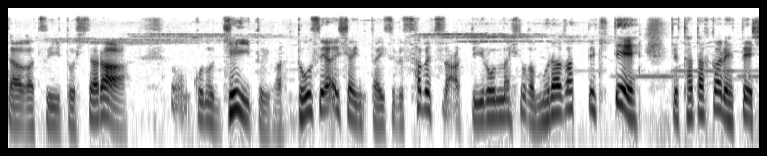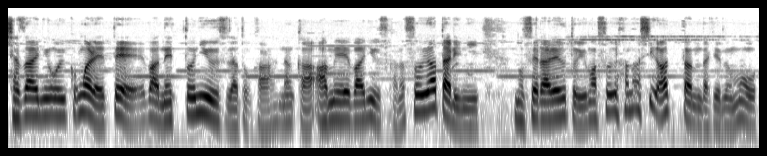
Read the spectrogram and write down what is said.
ターがツイートしたら、このゲイというか、同性愛者に対する差別だっていろんな人が群がってきて、で、叩かれて、謝罪に追い込まれて、まあ、ネットニュースだとか、なんかアメーバニュースかな、そういうあたりに載せられるという、まあ、そういう話があったんだけども、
